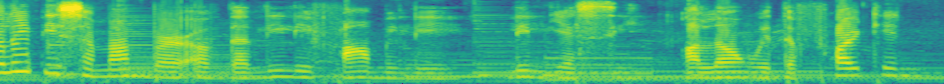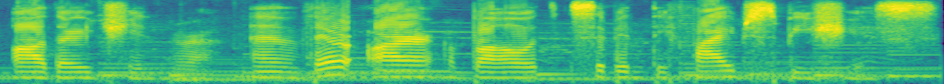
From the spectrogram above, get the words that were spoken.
tulip is a member of the lily family Liliaceae along with the 14 other genera and there are about 75 species.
